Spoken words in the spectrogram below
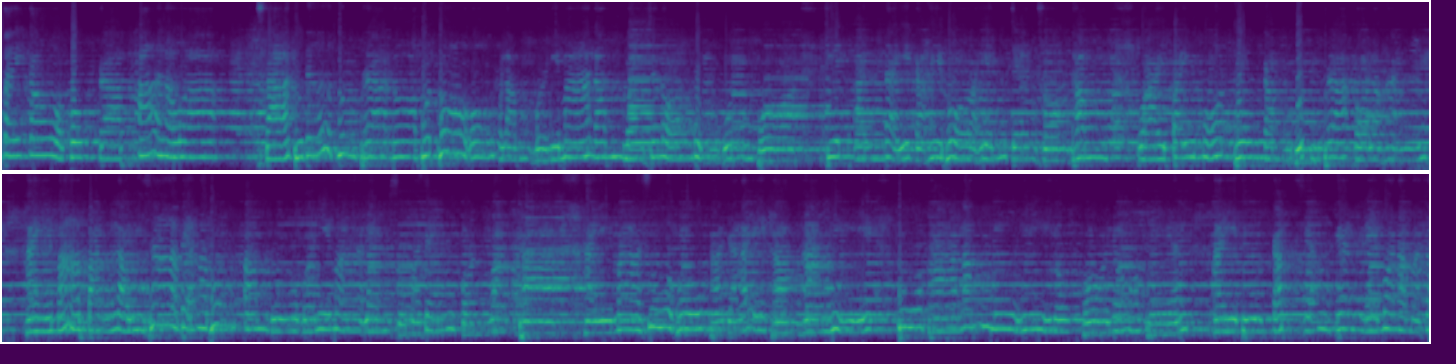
ใส่เก้ากบกราบอาละวา สาธุเด้อคุณพระนอพุทำมือนี้มาลำลองฉลองบุญคุณพ่อคิดอันใดก็ให้พ่อเห็นแจ้งสองทำไหวไปหมดทุกกับคุณพระอรหันต์ให้มาปั่นเหล่าวิชาแบ่งพุ่งตำดูมือนี้มาลำสุมาเส้นก่อนวัดทาให้มาสู้ผู้ขาจะไล่ข้างหางหีผู้ขาลำมือนี้ยกคอยอแขนให้ถือกับเสียงแค้นในว่านำมาจ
